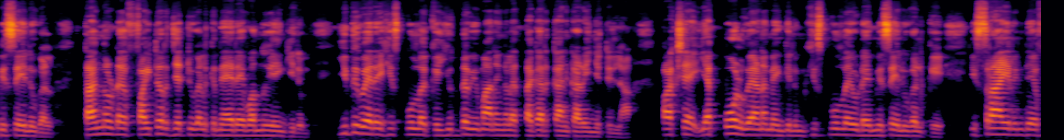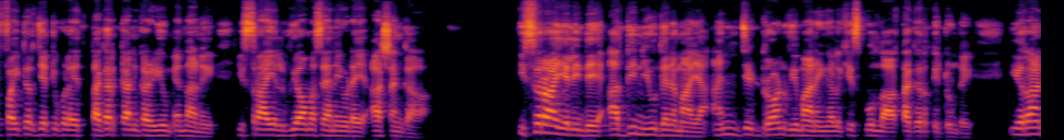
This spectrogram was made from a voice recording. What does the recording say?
മിസൈലുകൾ തങ്ങളുടെ ഫൈറ്റർ ജെറ്റുകൾക്ക് നേരെ വന്നു എങ്കിലും ഇതുവരെ ഹിസ്ബുള്ളക്ക് യുദ്ധവിമാനങ്ങളെ തകർക്കാൻ കഴിഞ്ഞിട്ടില്ല. പക്ഷേ എപ്പോൾ വേണമെങ്കിലും ഹിസ്ബുള്ളയുടെ മിസൈലുകൾക്ക് ഇസ്രായേലിന്റെ ഫൈറ്റർ ജെറ്റുകളെ തകർക്കാൻ കഴിയും എന്നാണ് ഇസ്രായേൽ വ്യോമസേനയുടെ ആശങ്ക. ഇസ്രായേലിന്റെ അതിന്യൂതനമായ അഞ്ച് ഡ്രോൺ വിമാനങ്ങൾ ഹിസ്ബുള്ള തകർത്തിട്ടുണ്ട്. ഇറാൻ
